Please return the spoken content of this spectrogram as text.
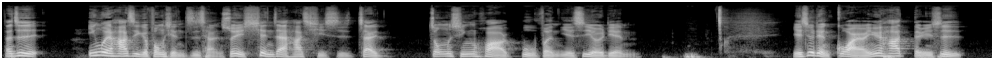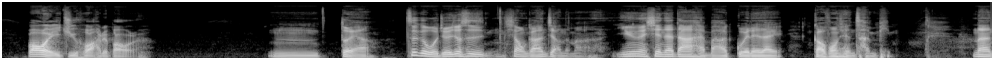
但是因为它是一个风险资产，所以现在它其实在中心化部分也是有一点也是有点怪啊，因为它等于是包了一句话它就爆了。嗯，对啊，这个我觉得就是像我刚刚讲的嘛，因为现在大家还把它归类在高风险产品，那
